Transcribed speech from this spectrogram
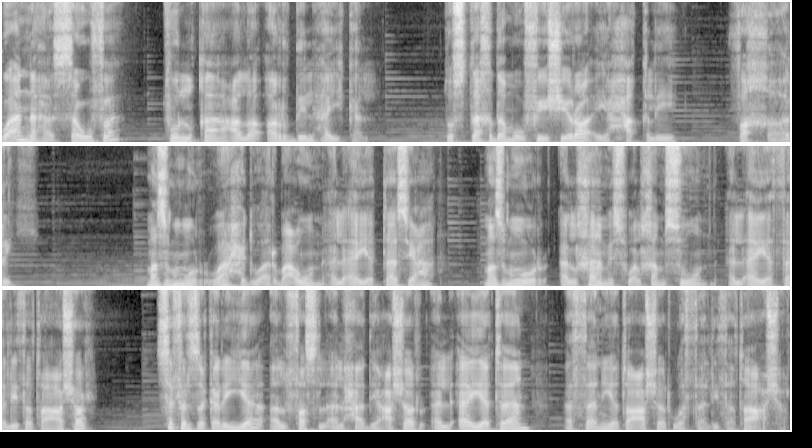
وأنها سوف تلقى على أرض الهيكل تستخدم في شراء حقل فخاري. مزمور واحد وأربعون الآية التاسعة مزمور الخامس والخمسون الآية الثالثة عشر سفر زكريا الفصل الحادي عشر الآيتان الثانية عشر والثالثة عشر.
